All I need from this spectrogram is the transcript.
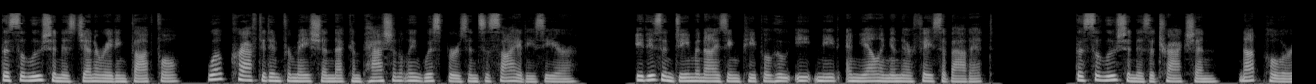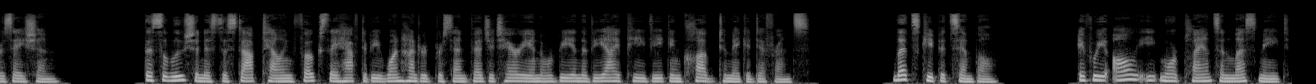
The solution is generating thoughtful, well crafted information that compassionately whispers in society's ear. It isn't demonizing people who eat meat and yelling in their face about it. The solution is attraction, not polarization. The solution is to stop telling folks they have to be 100% vegetarian or be in the VIP vegan club to make a difference. Let's keep it simple. If we all eat more plants and less meat,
